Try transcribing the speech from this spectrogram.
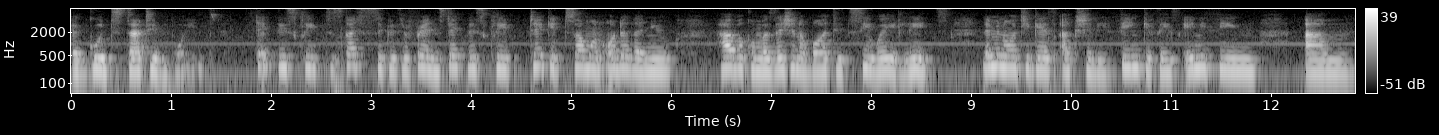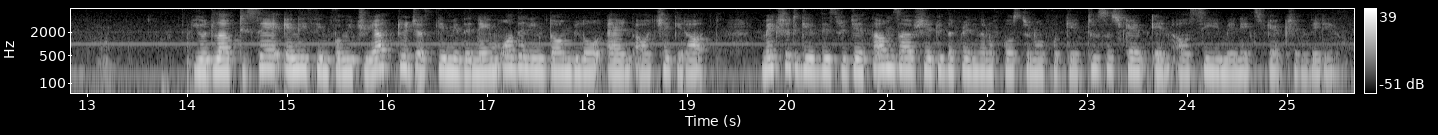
a good starting point take this clip discuss it with your friends take this clip take it to someone other than you have a conversation about it see where it leads. Let me know what you guys actually think if there's anything um you'd love to say anything for me to react to just give me the name or the link down below and i'll check it out. Make sure to give this video a thumbs up share it with your friends and of course do not forget to subscribe and i'll see you in my next reaction video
